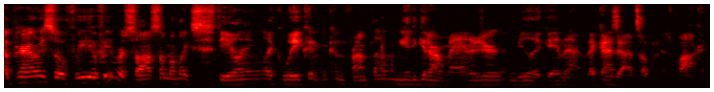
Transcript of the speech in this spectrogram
apparently, so if we if we ever saw someone like stealing, like we couldn't confront them. We had to get our manager and be like, "Hey man, that guy's got something in his pocket."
